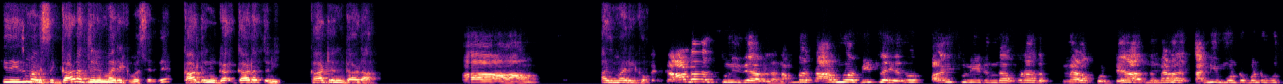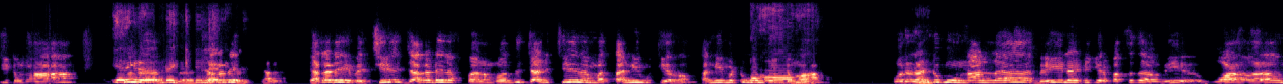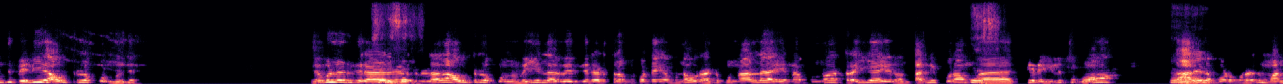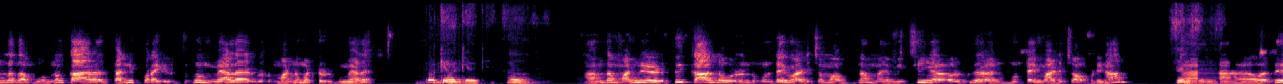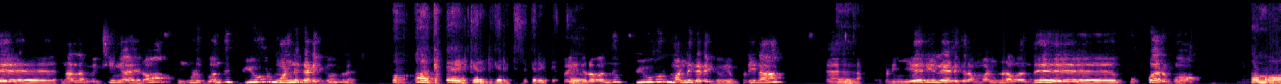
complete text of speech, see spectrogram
இது இது மாதிரி காடா துணி மாதிரி இருக்குமா சார் இது? காட்டன் காடா துணி காட்டன் காடா அது மாதிரி இருக்கும். காடா துணி தேவையில்ல. நம்ம நார்மலா வீட்ல ஏதோ பழைய துணி இருந்தா கூட அதை மேல போட்டு அந்த மேல தண்ணி மொண்டு மொண்டு ஊத்திட்டோம்னா ஜல்லடையை வச்சு ஜல்லடையில நம்ம வந்து ஜலிச்சு நம்ம தண்ணி ஊத்திடுறோம். தண்ணி மட்டும் ஊத்திட்டோமா. ஒரு ரெண்டு மூணு நாள்ல வெயில் அடிக்கிற பத்தத்தை அதாவது வந்து வெளியே அவுட்டர்ல போடணும் நெவில் இருக்கிற. இடத்துல அவுட்டர்ல போடணும். வெயில்ல இருக்கிற இடத்துல போட்டீங்க அப்படின்னா ஒரு ரெண்டு மூணு நாள்ல என்ன பண்ணும்? ட்ரை ஆயிரும். தண்ணி பூரா கீழே இழுத்துக்கும். ஆ. காரையில போடக்கூடாது. மண்ணில் தான் போடணும். காரை தண்ணி பூரா இழுத்துக்கும். மேல இருக்கிறது மண்ணு மட்டும் இருக்கும் மேல. அந்த மண்ணை எடுத்து கால்ல ஒரு ரெண்டு மூணு டைம் அடிச்சோம் அப்படின்னா மிக்சிங் அளவுக்கு ரெண்டு மூணு டைம் அடிச்சோம் அப்படின்னா வந்து நல்ல மிக்சிங் ஆயிரும். உங்களுக்கு வந்து பியூர் மண்ணு கிடைக்கும் அதுல. இதுல வந்து பியூர் மண்ணு கிடைக்கும். எப்படின்னா ஏரியில எடுக்கிற மண்ணுல வந்து குப்பை இருக்கும். ஆமா.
